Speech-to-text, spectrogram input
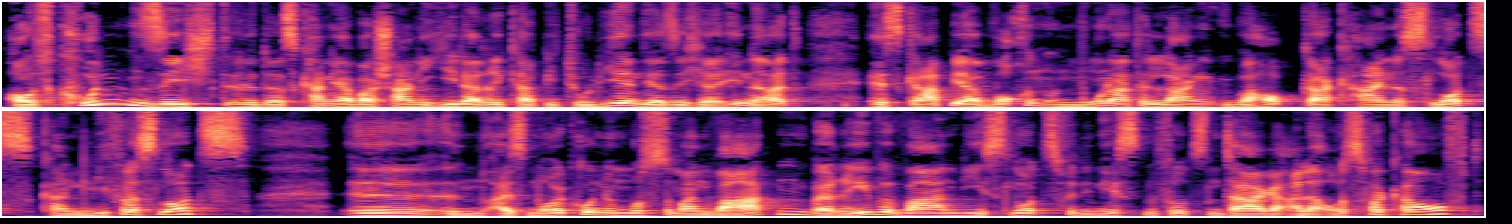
aus Kundensicht, äh, das kann ja wahrscheinlich jeder rekapitulieren, der sich erinnert, es gab ja Wochen und Monate lang überhaupt gar keine Slots keine Lieferslots. Äh, als Neukunde musste man warten. Bei Rewe waren die Slots für die nächsten 14 Tage alle ausverkauft.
